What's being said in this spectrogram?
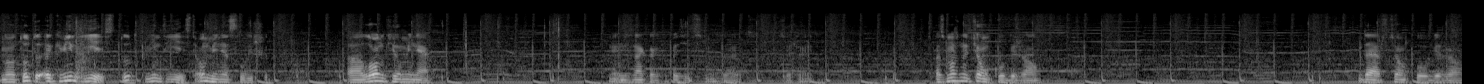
Но тут э, Квинт есть, тут Квинт есть, он меня слышит. А, лонки у меня. Я не знаю, как эта позиция называется. Возможно, Тёмка убежал. Да, Артемка убежал.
